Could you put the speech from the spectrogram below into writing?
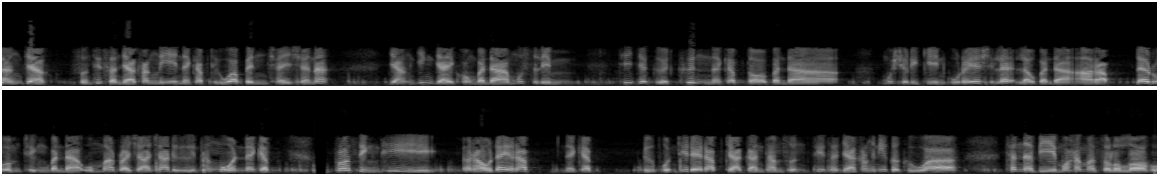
หลังจากสนธิสัญญาครั้งนี้นะครับ ถือว่าเป็นชัยชนะ อย่างยิ่งใหญ่ของบรรดามุสลิมที่จะเกิดขึ้นนะครับ ต่อบรรดามุชริกีนกุเรช และเหล่าบรรดาอาหรับ และรวมถึงบรรดาอุมมะประชาชาติอื่นๆทั้งมวลนะครับ เพราะสิ่งที่เราได้รับนะครับหรือผลที่ได้รับจากการทำสนธิสัญญาครั้งนี้ก็คือว่า ท่านนาบีมุฮัมมัดสุลลัลฮุ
